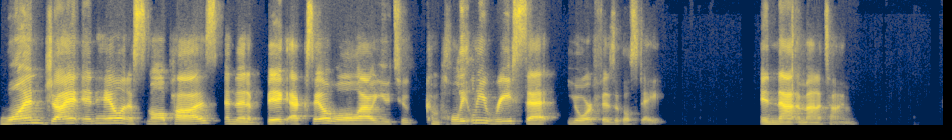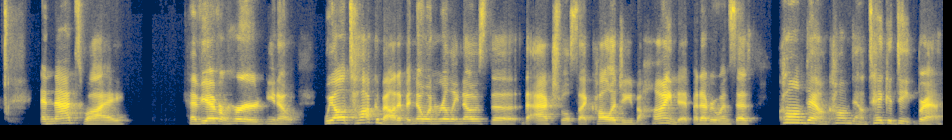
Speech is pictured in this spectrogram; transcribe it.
One giant inhale and a small pause, and then a big exhale will allow you to completely reset your physical state in that amount of time. And that's why, have you ever heard, you know, we all talk about it, but no one really knows the, the actual psychology behind it. But everyone says, calm down, calm down, take a deep breath.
